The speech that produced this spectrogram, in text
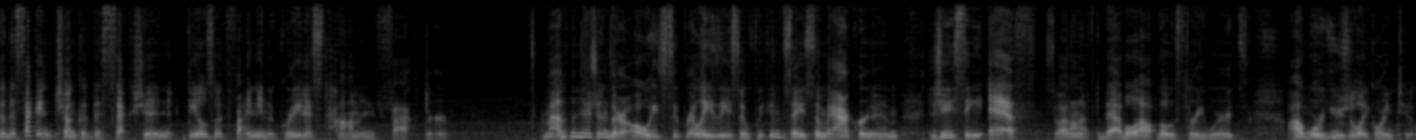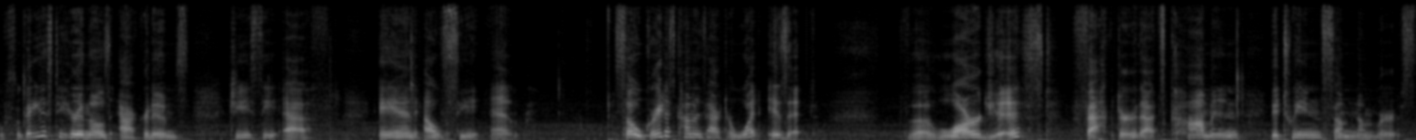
So the second chunk of this section deals with finding the greatest common factor. Mathematicians are always super lazy, so if we can say some acronym, GCF, so I don't have to babble out those three words, um, we're usually going to. So get used to hearing those acronyms, GCF and LCM. So greatest common factor, what is it? The largest factor that's common between some numbers.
